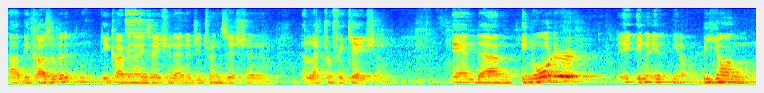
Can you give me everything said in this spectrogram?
uh, because of it, decarbonization, energy transition, electrification. And um, in order, in, in, you know, beyond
